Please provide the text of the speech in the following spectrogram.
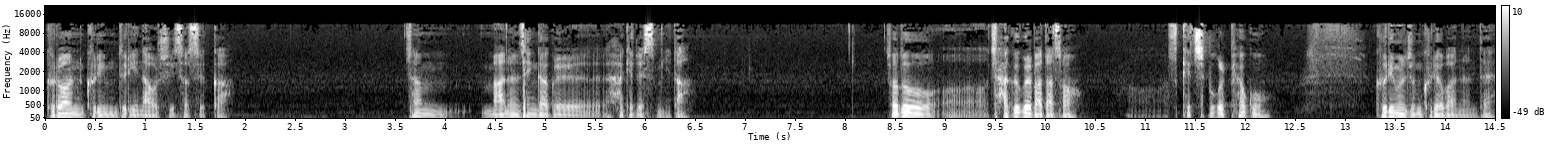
그런 그림들이 나올 수 있었을까? 참 많은 생각을 하게 됐습니다. 저도 어, 자극을 받아서 어, 스케치북을 펴고 그림을 좀 그려봤는데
